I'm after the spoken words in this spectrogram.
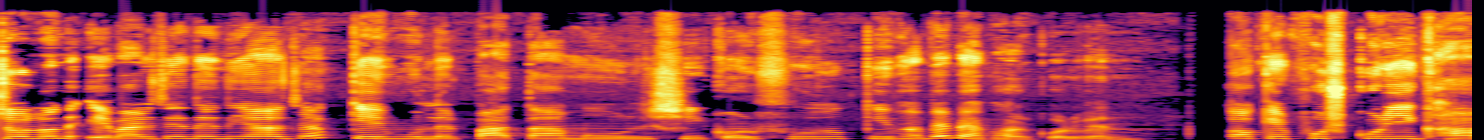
চলুন এবার জেনে নেওয়া যাক কেমুলের পাতা, মূল, শিকড়, ফুল কীভাবে ব্যবহার করবেন। ত্বকের ফুসকুড়ি, ঘা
